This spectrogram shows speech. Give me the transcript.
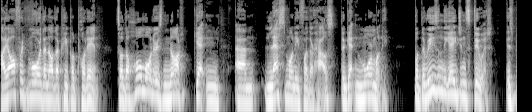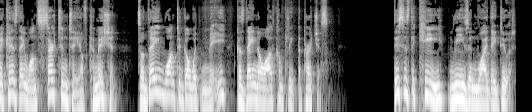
I offered more than other people put in. So the homeowner is not getting um, less money for their house, they're getting more money. But the reason the agents do it is because they want certainty of commission. So they want to go with me because they know I'll complete the purchase. This is the key reason why they do it.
